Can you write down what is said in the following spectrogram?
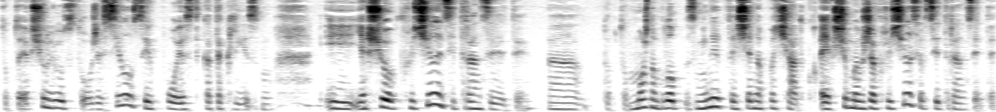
Тобто, якщо людство вже сіло в цей поїзд катаклізм, і якщо включили ці транзити, е, тобто можна було б змінити ще на початку. А якщо ми вже включилися в ці транзити,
